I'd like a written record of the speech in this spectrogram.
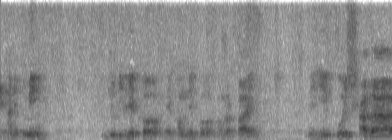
এখানে তুমি যদি লেখো, এখন দেখো আমরা পাই যে একুশ হাজার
